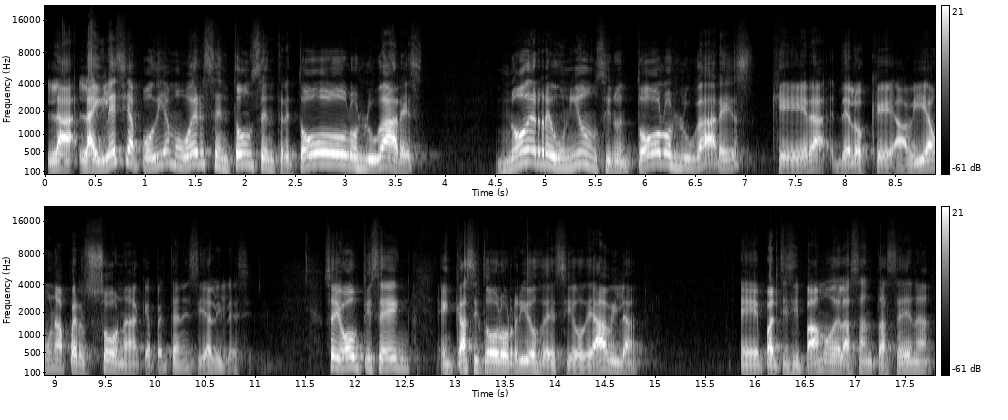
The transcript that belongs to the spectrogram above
La, la iglesia podía moverse entonces entre todos los lugares, no de reunión, sino en todos los lugares que era de los que había una persona que pertenecía a la iglesia. Sea, yo bauticé en, casi todos los ríos de Ciudad de Ávila, eh, participamos de la Santa Cena,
